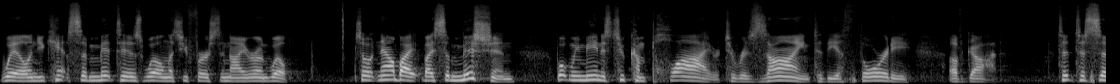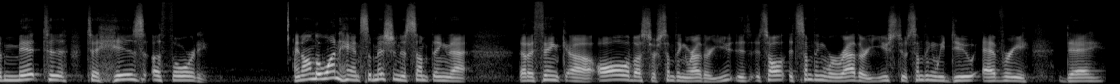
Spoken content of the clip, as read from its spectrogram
will, and you can't submit to His will unless you first deny your own will. So, now by, by submission, what we mean is to comply or to resign to the authority of God, to, to submit to, to His authority. And on the one hand, submission is something that, that I think uh, all of us are something rather, it's, all, it's something we're rather used to. It's something we do every day.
